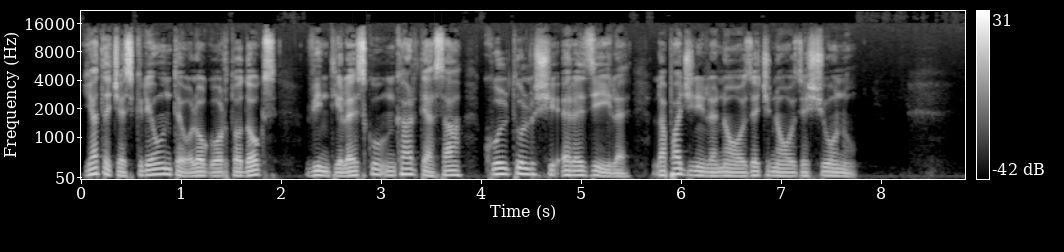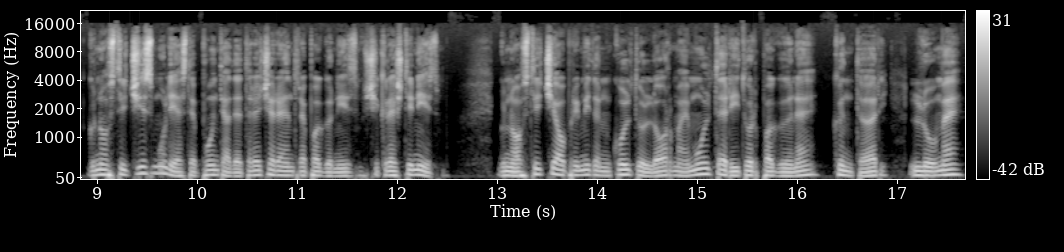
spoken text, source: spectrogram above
Iată ce scrie un teolog ortodox, Vintilescu, în cartea sa Cultul și ereziile, la paginile 90-91. Gnosticismul este puntea de trecere între păgânism și creștinism. Gnosticii au primit în cultul lor mai multe rituri păgâne, cântări, lume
